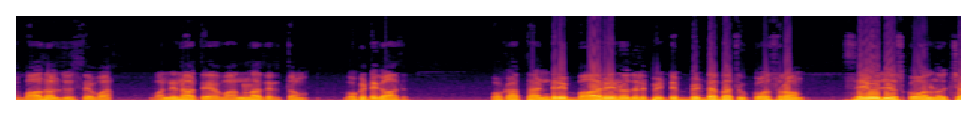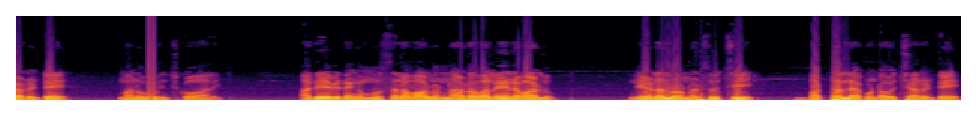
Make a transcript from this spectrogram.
బాధలు చూస్తే వ- వన్నినా తే- వన్ననా తిరుతాం ఒకటి కాదు. ఒక తండ్రి భార్యను వదిలిపెట్టి బిడ్డ బతుకు కోసం సేవ్ చేసుకోవాలని వచ్చాడంటే మనం ఊహించుకోవాలి. అదేవిధంగా ముసలి వాళ్ళు నడవలేని వాళ్ళు నీళ్ళలో నడిచొచ్చి బట్టలు లేకుండా వచ్చారంటే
